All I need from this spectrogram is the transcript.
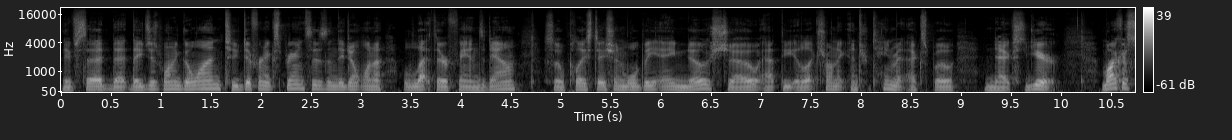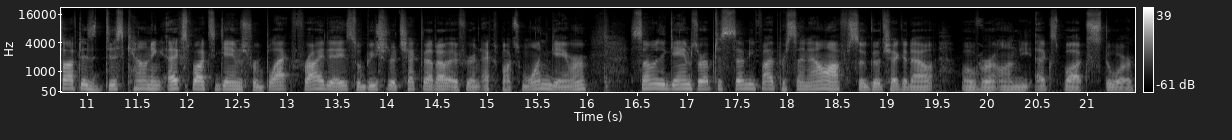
They've said that they just want to go on to different experiences and they don't want to let their fans down. So, PlayStation will be a no show at the Electronic Entertainment Expo next year. Microsoft is discounting Xbox games for Black Friday, so be sure to check that out if you're an Xbox One gamer. Some of the games are up to 75% off, so go check it out over on the Xbox Store.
